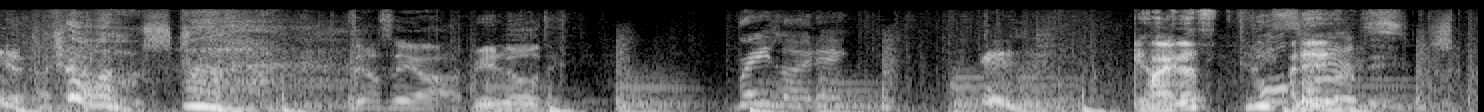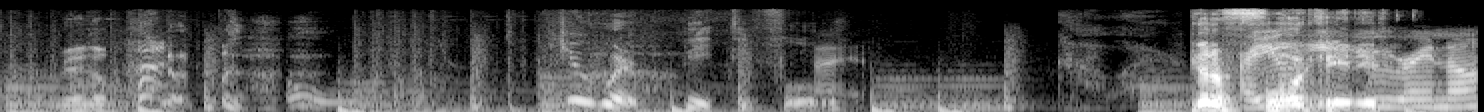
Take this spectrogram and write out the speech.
there they are. Reloading. Behind us? I did. You were pitiful. You got a Are you 4K, EU dude. right now?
